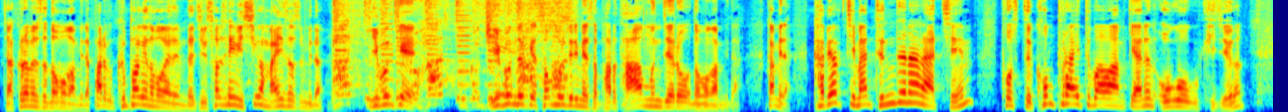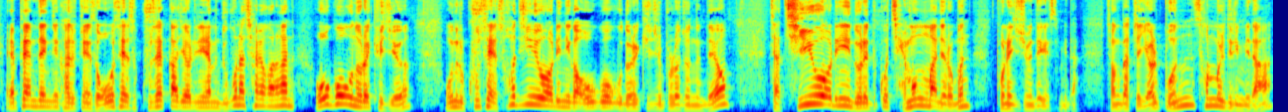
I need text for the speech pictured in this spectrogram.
자, 그러면서 넘어갑니다. 바로 급하게 넘어가야 됩니다. 지금 선생님이 시간 많이 썼습니다. 이분께, 이분들께 선물 드리면서 바로 다음 문제로 넘어갑니다. 갑니다. 가볍지만 든든한 아침, 포스트 콤프라이트 바와 함께하는 5959 퀴즈. FM 대행진 가족 중에서 5세에서 9세까지 어린이라면 누구나 참여 가능한 5959 노래 퀴즈. 오늘은 9세 서지유 어린이가 5959 노래 퀴즈를 불러줬는데요. 자, 지유 어린이 노래 듣고 제목만 여러분 보내주시면 되겠습니다. 정답자 10분 선물 드립니다.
